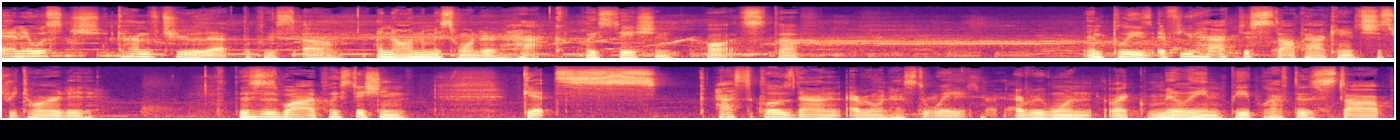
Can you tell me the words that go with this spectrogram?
And it was kind of true that the police, um, anonymous wanted to hack PlayStation, all that stuff. And please, if you hack, just stop hacking. It's just retarded. This is why PlayStation gets has to close down and everyone has to wait. Everyone, like million people, have to stop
